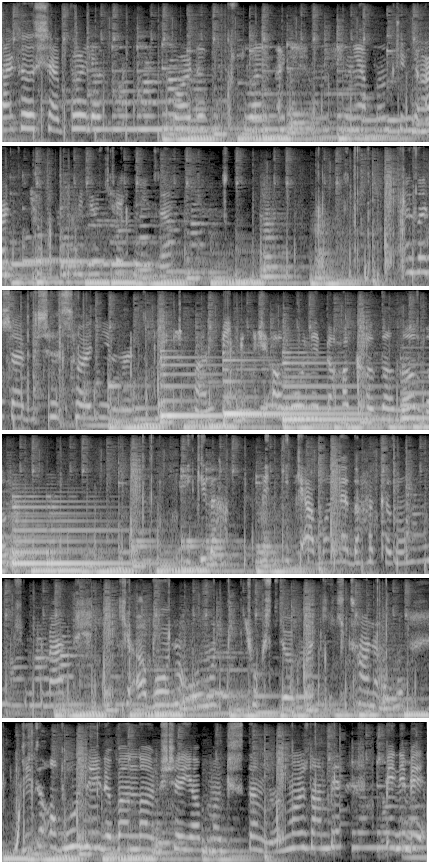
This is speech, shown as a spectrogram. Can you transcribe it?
Arkadaşlar böyle bu arada bu kutuların açılmasını yapmam çünkü artık çok video çekmeyeceğim. Arkadaşlar bir şey söyleyeyim mi? Lütfen bir iki abone daha kazanalım. Bir iki daha. İki abone daha kazanalım. Çünkü ben iki abone olmak çok istiyorum. Ben iki tane abone. Yedi aboneyle ben daha bir şey yapmak istemiyorum. O yüzden bir, beni bir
